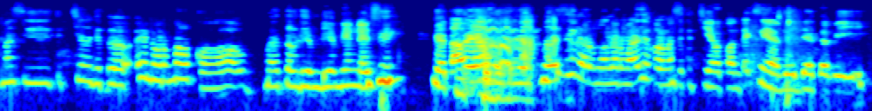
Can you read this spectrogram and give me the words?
masih kecil gitu, eh normal kok. Batal diam-diam ya nggak sih? Nggak tahu ya. Gue sih normal-normal aja kalau masih kecil konteksnya beda tapi.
